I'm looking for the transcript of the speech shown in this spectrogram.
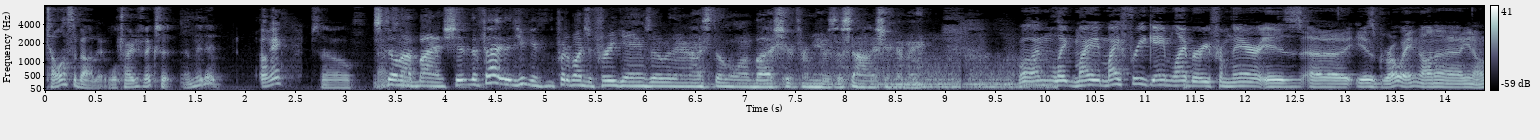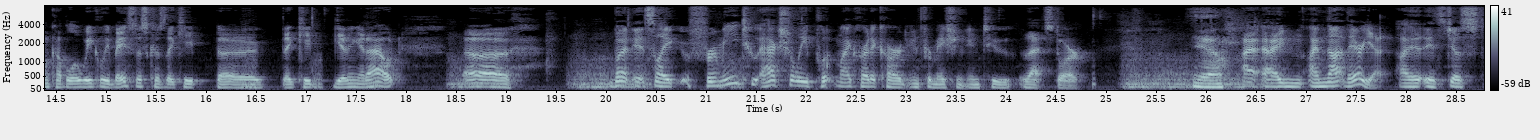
tell us about it. We'll try to fix it," and they did. Okay. So still not buying shit. The fact that you can put a bunch of free games over there and I still don't want to buy shit from you is astonishing to me. Well, I'm like my my free game library from there is uh, is growing on a you know a couple of weekly basis because they keep uh, they keep giving it out. Uh, but it's like for me to actually put my credit card information into that store, Yeah. I, I'm I'm not there yet. I, it's just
